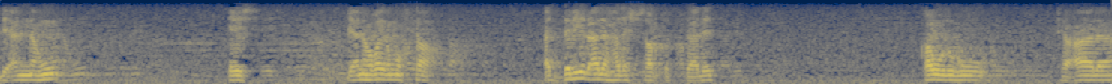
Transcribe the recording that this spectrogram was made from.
لأنه إيش؟ لأنه غير مختار. الدليل على هذا الشرط الثالث قوله تعالى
